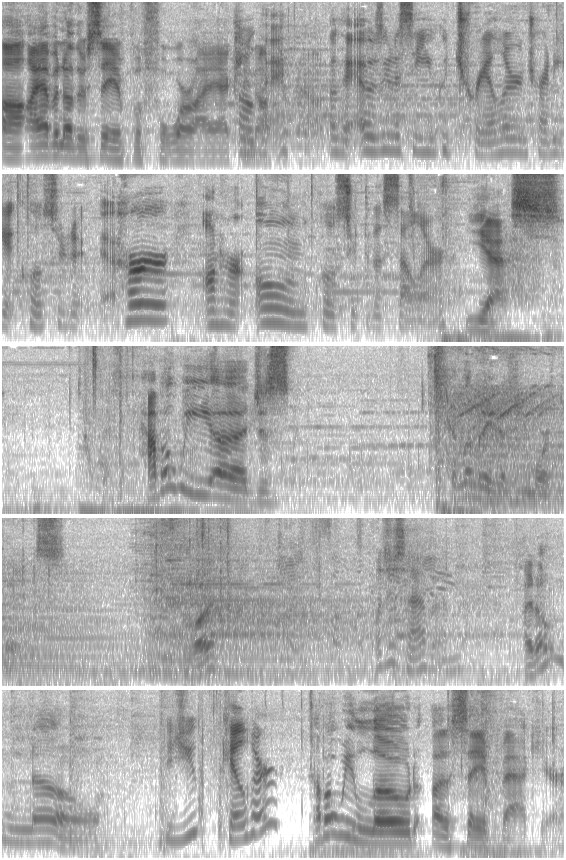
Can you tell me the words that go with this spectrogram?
Uh, I have another save before I actually knocked Okay. her out. Okay, I was gonna say you could trail her and try to get closer to her on her own, closer to the cellar. Yes. How about we uh, just eliminate a few more things? What? What just happened? I don't know. Did you kill her? How about we load a save back here?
